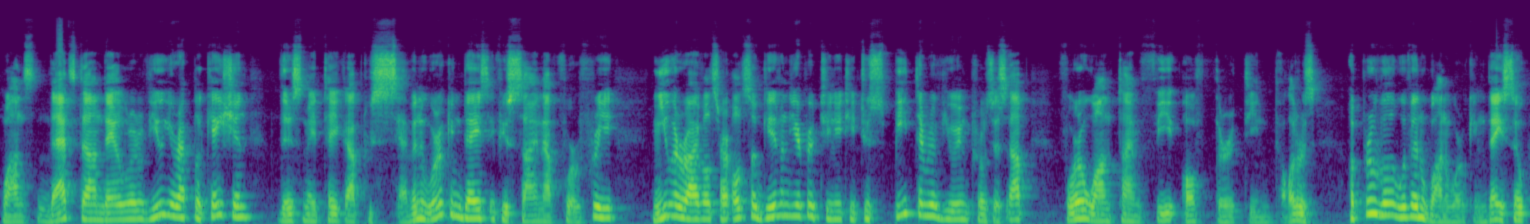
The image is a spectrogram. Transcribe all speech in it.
Once that's done, they'll review your application. This may take up to 7 working days if you sign up for free New arrivals are also given the opportunity to speed the reviewing process up for a one-time fee of $13. Approval within one working day, so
